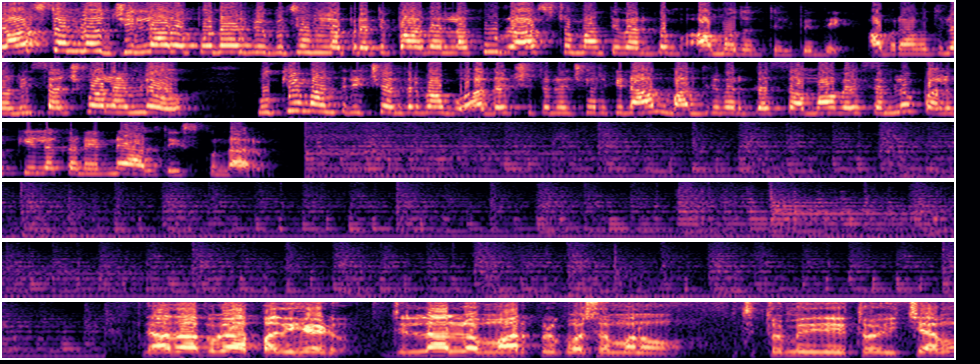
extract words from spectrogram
రాష్ట్రంలో జిల్లాల పునర్విభజనల ప్రతిపాదనలకు రాష్ట్ర మంత్రివర్గం ఆమోదం తెలిపింది. అమరావతిలోని సచివాలయంలో ముఖ్యమంత్రి చంద్రబాబు అధ్యక్షతన జరిగిన మంత్రివర్గ సమావేశంలో పలు కీలక నిర్ణయాలు తీసుకున్నారు. దాదాపుగా పదిహేడు జిల్లాల్లో మార్పుల కోసం మనం తొమ్మిది ఇచ్చాము.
